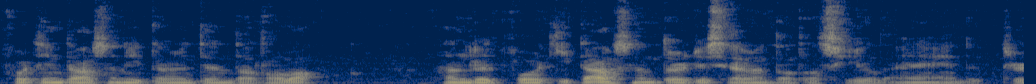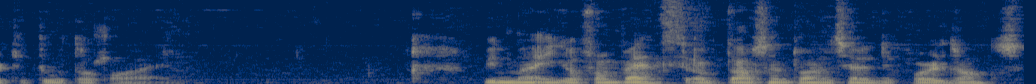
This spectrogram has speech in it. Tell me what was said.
14,810 total luck, 140,037 total skill, and 32 total line. With my ego from fans, 12,274 drunks,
